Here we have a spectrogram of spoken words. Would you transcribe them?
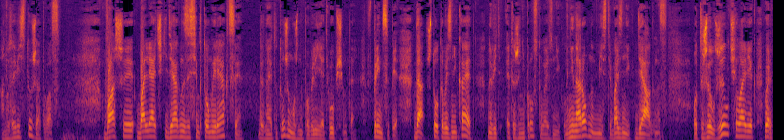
оно зависит тоже от вас. Ваши болячки, диагнозы, симптомы и реакции, да на это тоже можно повлиять, в общем-то. В принципе, да, что-то возникает, но ведь это же не просто возникло. Не на ровном месте возник диагноз. Вот жил-жил человек, говорит,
